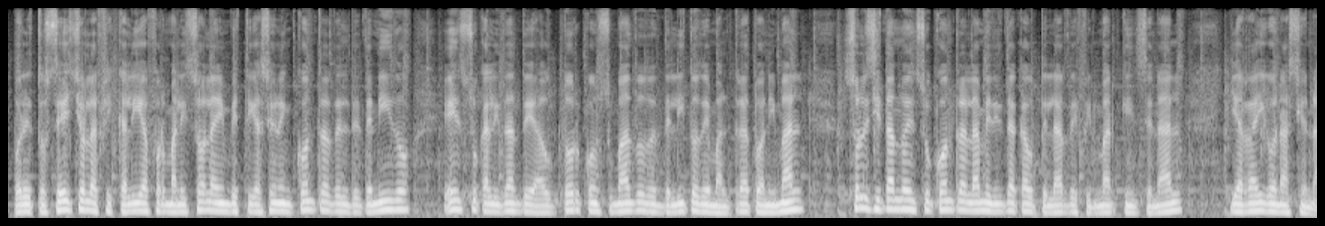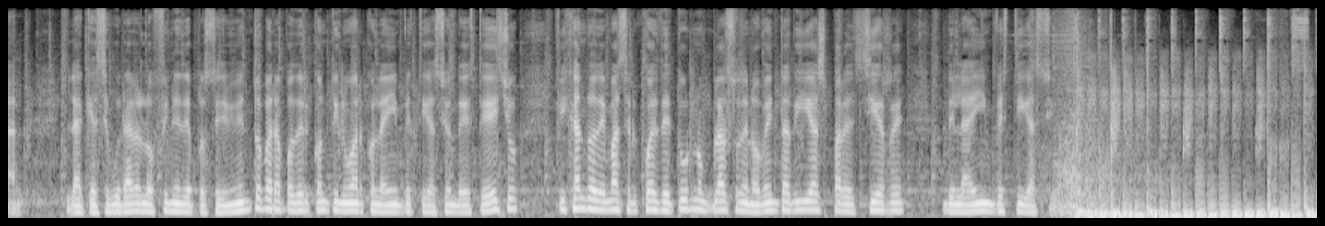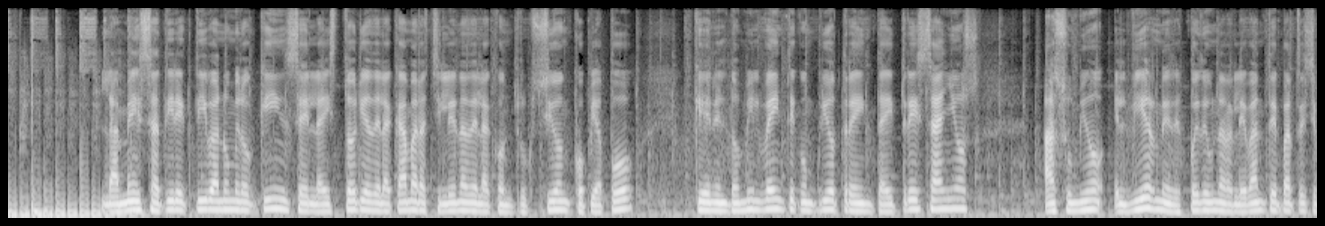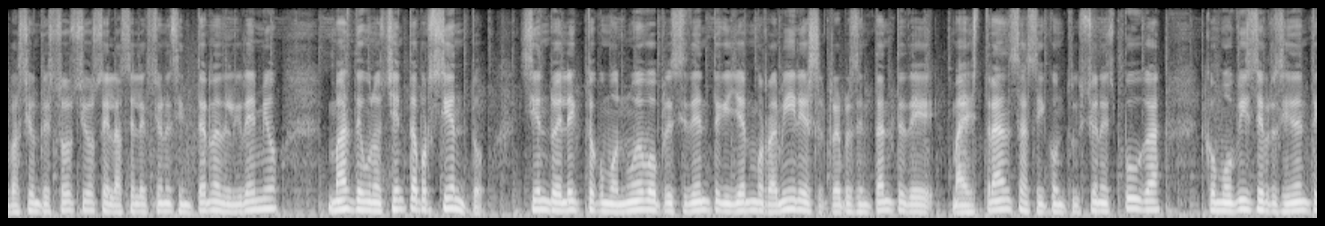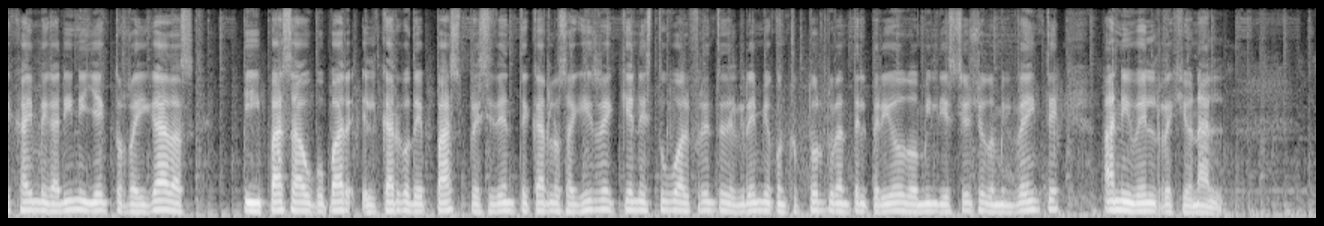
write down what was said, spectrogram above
Por estos hechos, la Fiscalía formalizó la investigación en contra del detenido en su calidad de autor consumado del delito de maltrato animal, solicitando en su contra la medida cautelar de firmar quincenal y arraigo nacional, la que asegurara los fines de procedimiento para poder continuar con la investigación de este hecho, fijando además el juez de turno un plazo de 90 días para el cierre de la investigación. La mesa directiva número 15 en la historia de la Cámara Chilena de la Construcción Copiapó, que en el 2020 cumplió 33 años, asumió el viernes, después de una relevante participación de socios en las elecciones internas del gremio, más de un 80%, siendo electo como nuevo presidente Guillermo Ramírez, representante de Maestranzas y Construcciones Puga, como vicepresidente Jaime Garini y Héctor Reigadas, y pasa a ocupar el cargo de paz presidente Carlos Aguirre, quien estuvo al frente del gremio constructor durante el periodo 2018-2020 a nivel regional.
